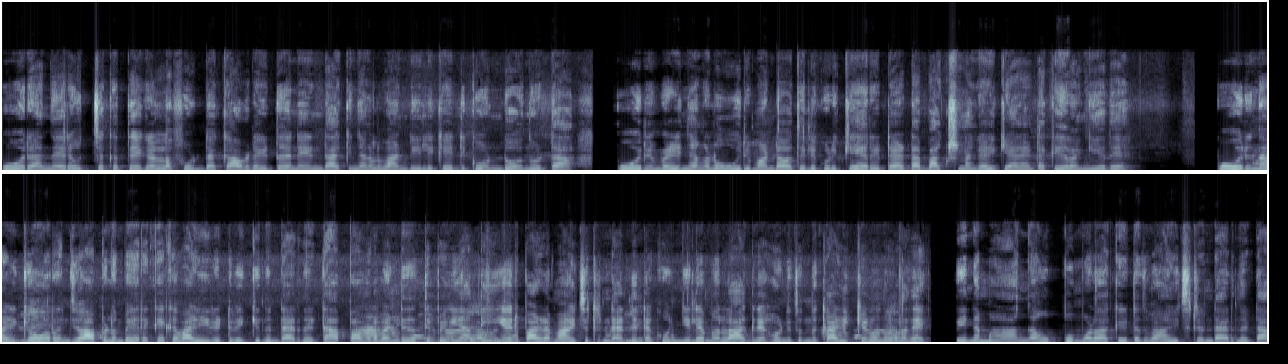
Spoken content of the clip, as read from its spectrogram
പോരാൻ നേരം ഉച്ചക്കത്തേക്കുള്ള ഫുഡൊക്കെ അവിടെ ഇട്ട് തന്നെ ഉണ്ടാക്കി ഞങ്ങൾ വണ്ടിയിൽ കയറ്റി കൊണ്ടുവന്നു കേട്ടോ പോരും വഴി ഞങ്ങൾ ഊരുമണ്ഡപത്തിൽ കൂടി കയറിയിട്ടാട്ടാ ഭക്ഷണം കഴിക്കാനായിട്ടൊക്കെ ഇറങ്ങിയത്. പോരുന്ന വഴിക്ക് ഓറഞ്ചും ആപ്പിളും പേരക്കൊക്കെ വഴിയിലിട്ട് വിൽക്കുന്നുണ്ടായിരുന്നു കേട്ടോ. അപ്പോൾ അവിടെ വണ്ടി നിർത്തിയപ്പോഴേക്കും ഞാൻ ഈ ഒരു പഴം വാങ്ങിച്ചിട്ടുണ്ടായിരുന്നു. എന്റെ കുഞ്ഞിലെ മുതലുള്ള ആഗ്രഹമാണ് ഇതൊന്ന് കഴിക്കണം എന്നുള്ളത്. പിന്നെ മാങ്ങ ഉപ്പും മുളകൊക്കെ ഇട്ടത് വാങ്ങിച്ചിട്ടുണ്ടായിരുന്നു കേട്ടോ.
